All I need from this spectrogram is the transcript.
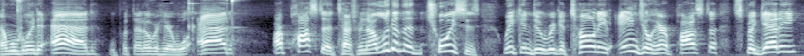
and we're going to add, we'll put that over here, we'll add our pasta attachment. Now look at the choices. We can do rigatoni, angel hair pasta, spaghetti.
